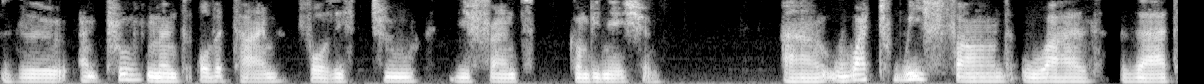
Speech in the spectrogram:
the improvement over time for these two different combinations. Uh, what we found was that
